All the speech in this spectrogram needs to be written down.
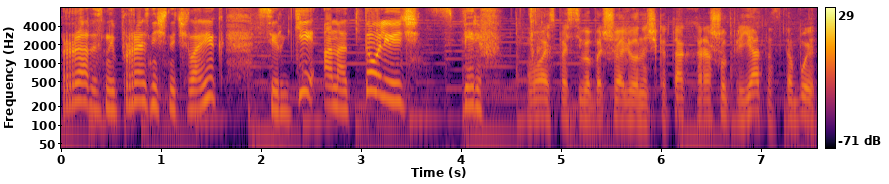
радостный, праздничный человек Сергей Анатольевич Зверев. Ой, спасибо большое, Аленочка. Так хорошо, приятно с тобой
